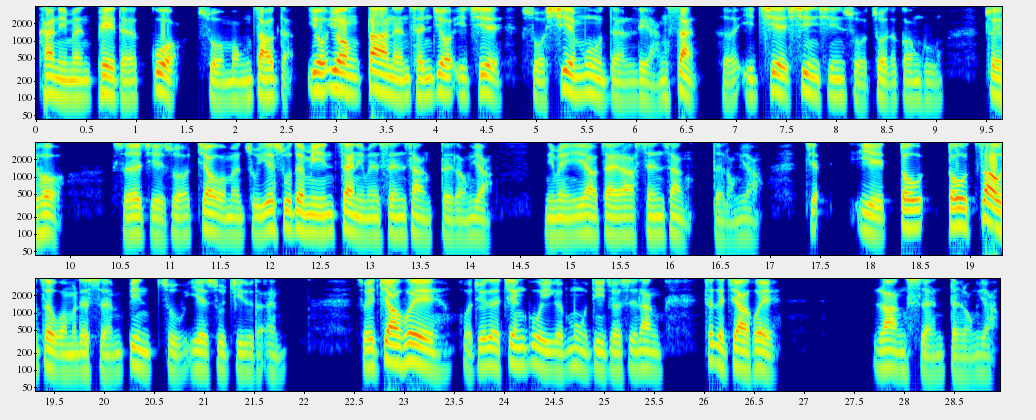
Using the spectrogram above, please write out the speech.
看你们配得过所蒙召的，又用大能成就一切所羡慕的良善。和一切信心所做的功夫，最后十二节说：“叫我们主耶稣的名在你们身上得荣耀，你们也要在他身上得荣耀。这也都都照着我们的神，并主耶稣基督的恩。所以教会，我觉得兼顾一个目的，就是让这个教会让神得荣耀，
